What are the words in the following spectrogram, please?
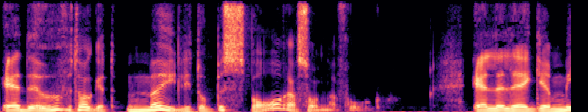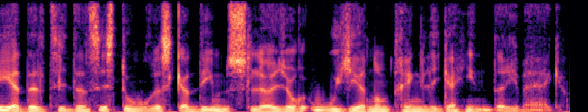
Är det överhuvudtaget möjligt att besvara sådana frågor? Eller lägger medeltidens historiska dimslöjor ogenomträngliga hinder i vägen?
